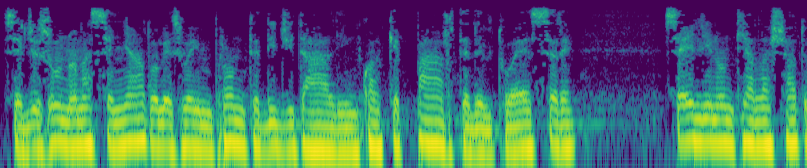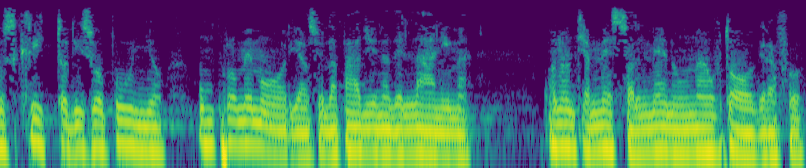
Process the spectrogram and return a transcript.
Se Gesù non ha segnato le sue impronte digitali in qualche parte del tuo essere, se Egli non ti ha lasciato scritto di suo pugno un promemoria sulla pagina dell'anima, o non ti ha messo almeno un autografo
